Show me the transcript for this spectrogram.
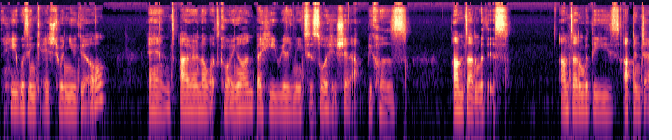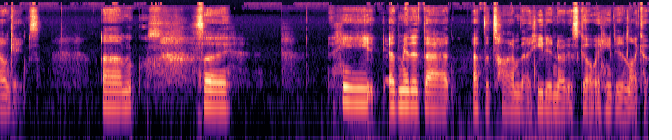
he was engaged to a new girl and I don't know what's going on, but he really needs to sort his shit out because I'm done with this. I'm done with these up and down games. Um, so he admitted that at the time that he didn't know this girl and he didn't like her,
